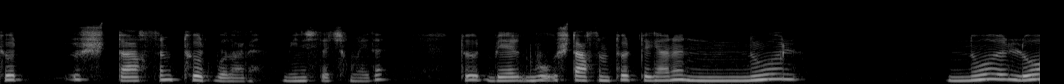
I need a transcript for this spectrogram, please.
to'rt uch taqsim to'rt bo'ladi. Minusda chiqmaydi. To'rt bu uch taqsim to'rt degani nol nolu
